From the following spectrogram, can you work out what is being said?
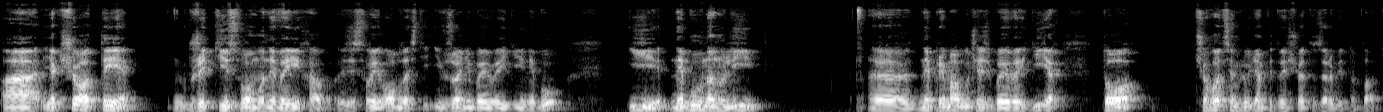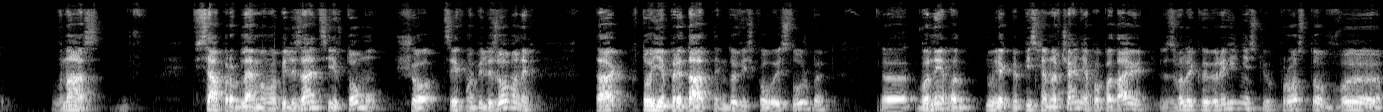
А якщо ти в житті своєму не виїхав зі своєї області і в зоні бойових дій не був, і не був на нулі, е, не приймав участь в бойових діях, то чого цим людям підвищувати заробітну плату? В нас вся проблема мобілізації в тому, що цих мобілізованих, так, хто є придатним до військової служби, е, вони ну, якби після навчання попадають з великою вірогідністю просто в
